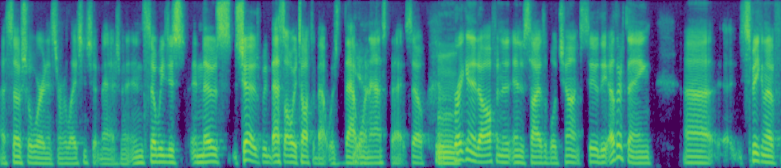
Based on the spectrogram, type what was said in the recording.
uh, social awareness, and relationship management. And so we just in those shows, we, that's all we talked about was that yeah. one aspect. So mm. breaking it off into, into sizable chunks too. The other thing uh, speaking of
